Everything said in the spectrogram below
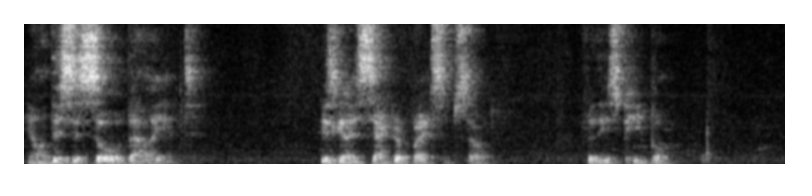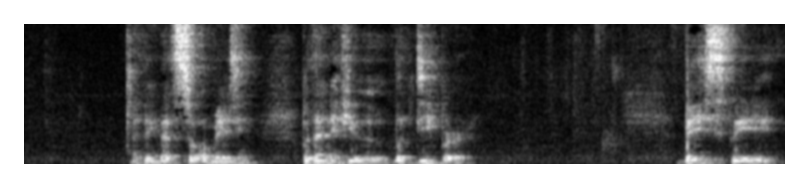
you know, this is so valiant. He's going to sacrifice himself for these people. I think that's so amazing. But then if you look deeper, basically,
